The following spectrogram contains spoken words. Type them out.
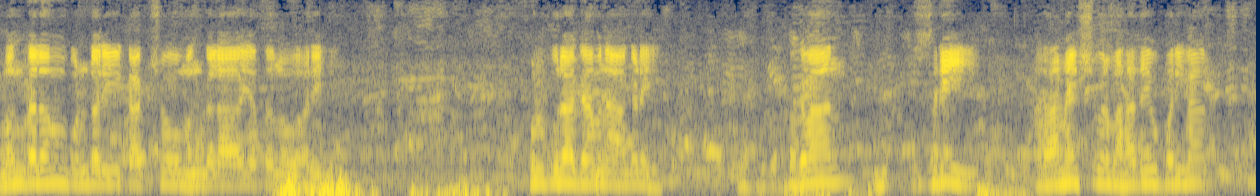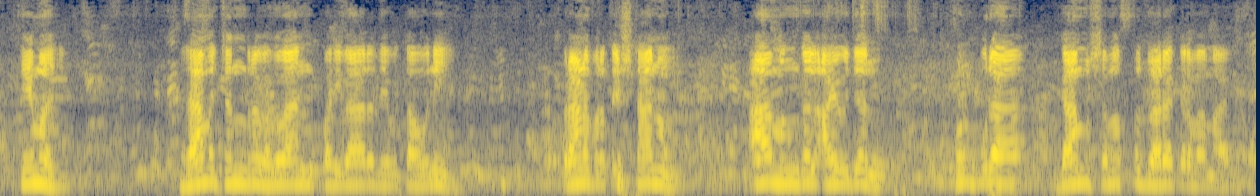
મંગલમ પુંડરી કાક્ષો મંગલાયતનો હરિ. ફૂલપુરા ગામના આંગણે ભગવાન શ્રી રામેશ્વર મહાદેવ પરિવાર તેમજ રામચંદ્ર ભગવાન પરિવાર દેવતાઓની પ્રાણ પ્રતિષ્ઠાનું આ મંગલ આયોજન ફૂલપુરા ગામ સમસ્ત દ્વારા કરવામાં આવ્યું છે.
